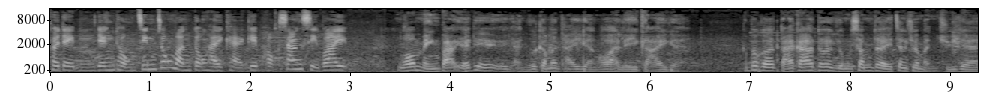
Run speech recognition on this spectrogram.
佢哋唔認同佔中運動係騎劫學生示威。我明白有啲人會咁樣睇嘅，我係理解嘅。不過大家都用心都係爭取民主啫，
